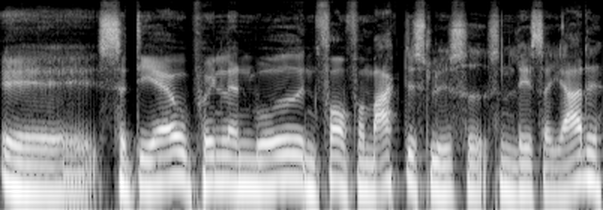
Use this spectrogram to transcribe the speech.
Øh, så det er jo på en eller anden måde en form for magtesløshed, sådan læser jeg det.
